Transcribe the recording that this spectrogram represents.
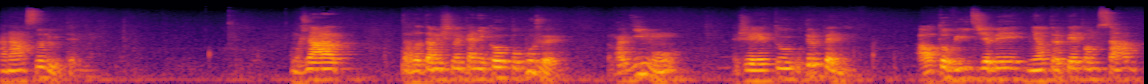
a následujte mě. Možná tahle ta myšlenka někoho pobuřuje. Vadí mu, že je tu utrpení. A o to víc, že by měl trpět on sám.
